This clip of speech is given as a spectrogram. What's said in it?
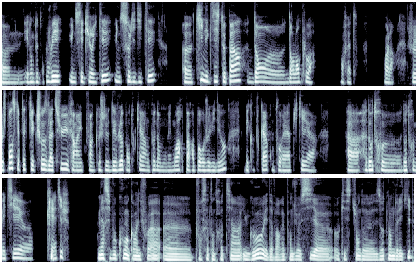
euh, et donc de trouver une sécurité, une solidité euh, qui n'existe pas dans, l'emploi, en fait. Voilà. Je, pense qu'il y a peut-être quelque chose là-dessus, que je développe en tout cas un peu dans mon mémoire par rapport aux jeux vidéo, mais qu'en tout cas qu'on pourrait appliquer à d'autres métiers créatifs. Merci beaucoup encore une fois euh, pour cet entretien Hugo et d'avoir répondu aussi euh, aux questions de, des autres membres de l'équipe.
